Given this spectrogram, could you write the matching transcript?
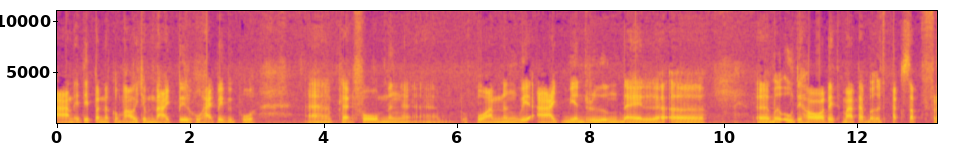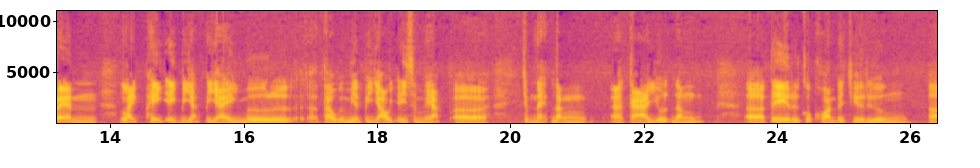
ដានអីទេប៉ុន្តែកុំឲ្យចំណាយពេលហួហេតុពេកពីព្រោះអា platform ហ្នឹងប្រព័ន្ធហ្នឹងវាអាចមានរឿងដែលអឺ បើឧទាហរណ៍ទេអាត្មាថាបើ accept friend like page អីប្រយ័ត្នប្រយែងមើលតើវាមានប្រយោជន៍អីសម្រាប់អឺចំណេះដឹងការយល់ដឹងអឺទេឬក៏គ្រាន់តែជារឿងអឺ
